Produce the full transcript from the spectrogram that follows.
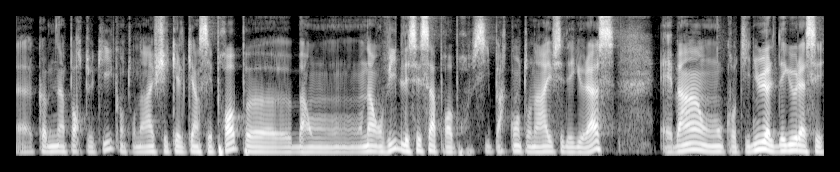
euh, comme n'importe qui, quand on arrive chez quelqu'un, c'est propre, euh, bah, on, a envie de laisser ça propre. Si par contre on arrive, c'est dégueulasse, eh ben on continue à le dégueulasser.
